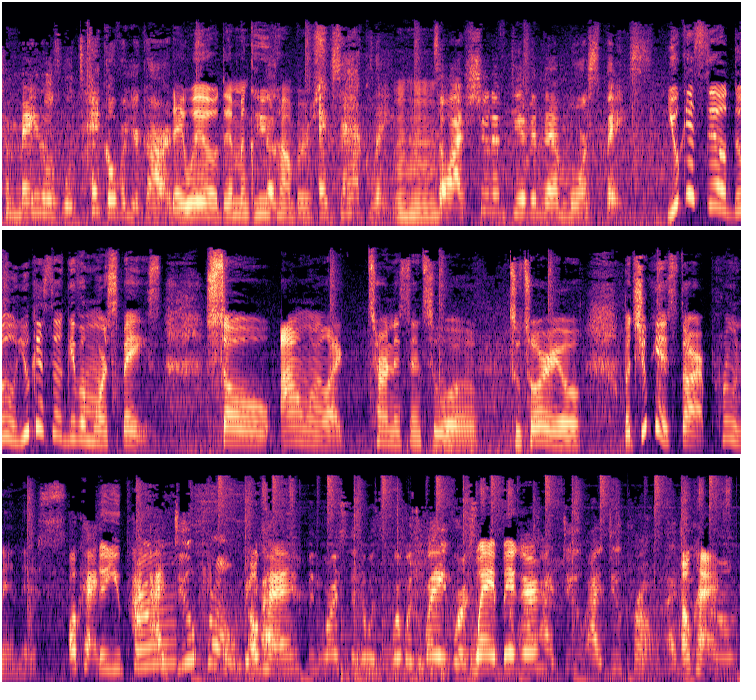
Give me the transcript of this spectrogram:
tomatoes will take over your garden. They will. Them and So- cucumbers. Exactly. Mhm. So I should have given them more space. You can still do. You can still give them more space. So I don't want to like turn this into a tutorial, but you can start pruning this. Okay. Do you I, I do prune because Okay. it's been worse than it was. It was way worse. Way bigger? I, I do. I do prune. I do Okay. Prune,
